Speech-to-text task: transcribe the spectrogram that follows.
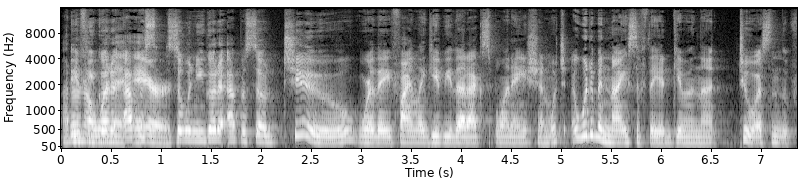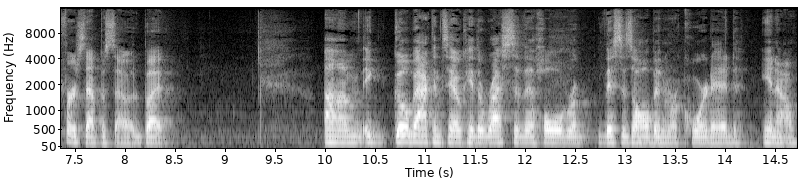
I don't if know you go when to it episode, aired. so when you go to episode two, where they finally give you that explanation, which it would have been nice if they had given that to us in the first episode, but um, they go back and say, okay, the rest of the whole re- this has all been recorded. You know,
